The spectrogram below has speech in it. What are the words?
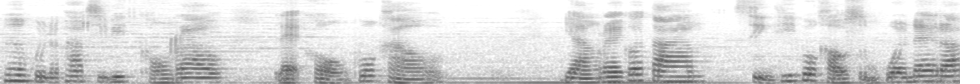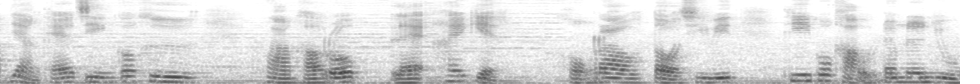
เพิ่มคุณภาพชีวิตของเราและของพวกเขา อย่างไรก็ตาม สิ่งที่พวกเขาสมควรได้รับอย่างแท้จริงก็คือ ความเคารพและให้เกียรติของเราต่อชีวิตที่พวกเขาดำเนินอยู่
